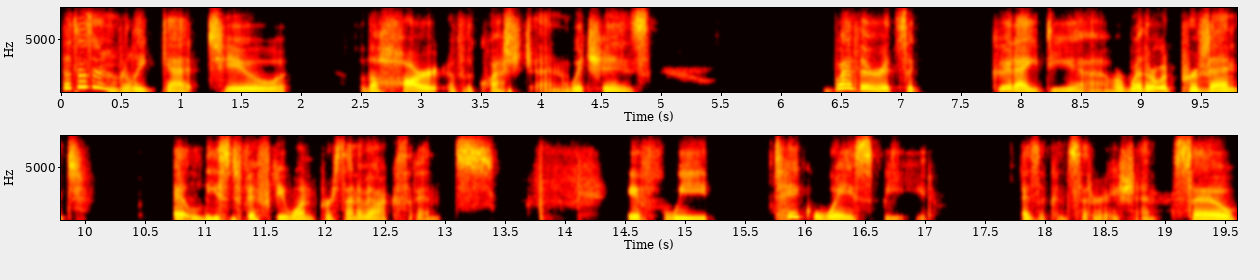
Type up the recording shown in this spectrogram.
that doesn't really get to the heart of the question, which is whether it's a good idea or whether it would prevent at least 51% of accidents if we take away speed as a consideration. So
